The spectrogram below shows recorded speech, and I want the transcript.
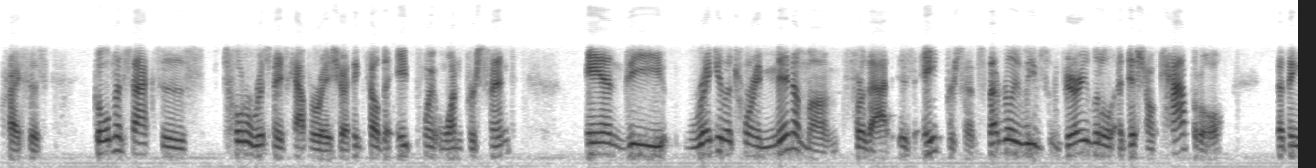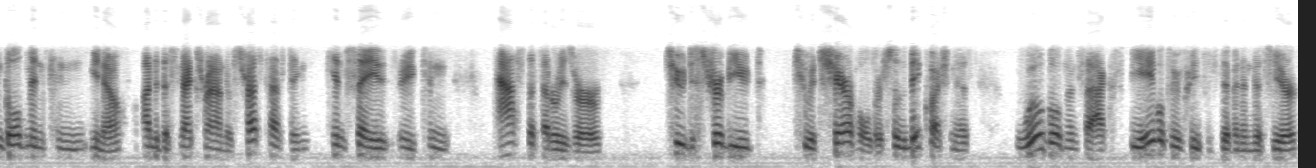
crisis, Goldman Sachs's total risk-based capital ratio, I think, fell to 8.1 percent, and the regulatory minimum for that is 8 percent. So that really leaves very little additional capital that then Goldman can, you know, under this next round of stress testing, can say can ask the Federal Reserve to distribute to its shareholders. So the big question is, will Goldman Sachs be able to increase its dividend this year?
